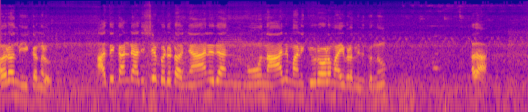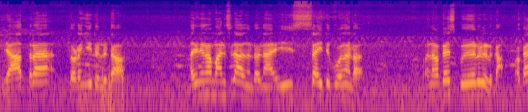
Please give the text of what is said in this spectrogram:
ഓരോ നീക്കങ്ങളും. അത് കണ്ട് അതിശയപ്പെട്ടു കേട്ടോ ഞാനൊരു മൂന്ന് നാല് മണിക്കൂറോളമായി ഇവിടെ നിൽക്കുന്നു. അതാ യാത്ര തുടങ്ങിയിട്ടുണ്ട് കേട്ടോ. അത് നിങ്ങൾ മനസ്സിലാകുന്നുണ്ടോ? ഞാൻ ഈ സൈറ്റ് പോകുന്നുണ്ടോ? അപ്പോൾ നമുക്ക് സ്പീഡിൽ എടുക്കാം. ഓക്കെ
